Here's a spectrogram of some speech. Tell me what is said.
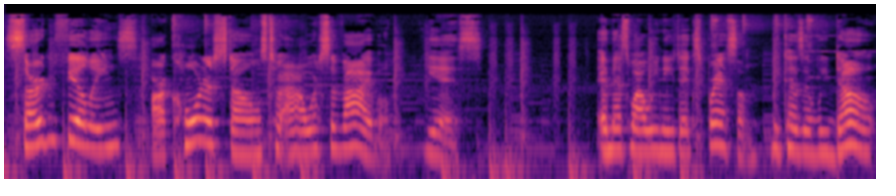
Certain feelings are cornerstones to our survival. Yes. And that's why we need to express them. Because if we don't,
